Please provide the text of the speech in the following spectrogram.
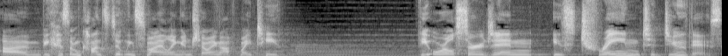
um, because I'm constantly smiling and showing off my teeth. The oral surgeon is trained to do this.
